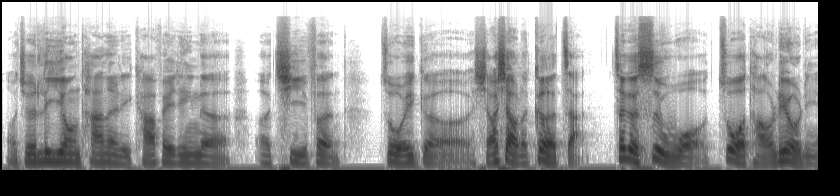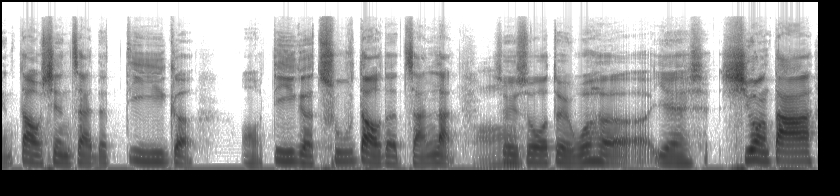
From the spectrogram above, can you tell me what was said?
我就利用他那里咖啡厅的呃气氛，做一个小小的个展。这个是我做陶六年到现在的第一个。哦，第一个出道的展览，哦、所以说对我很也希望大家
